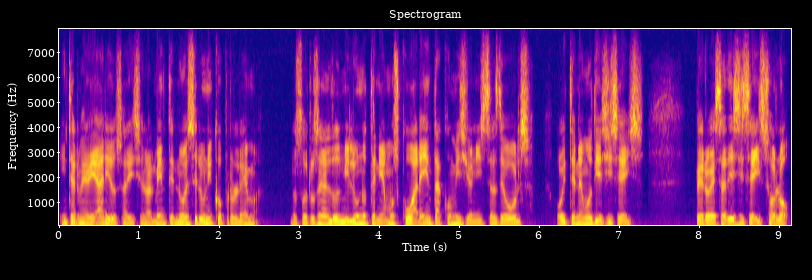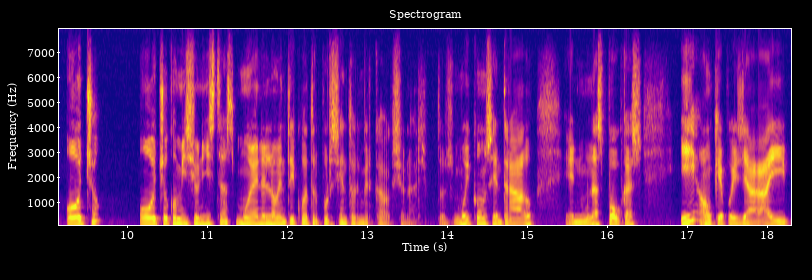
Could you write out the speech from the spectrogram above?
intermediarios adicionalmente, no es el único problema. Nosotros en el 2001 teníamos 40 comisionistas de bolsa, hoy tenemos 16, pero esas 16 solo 8 ocho comisionistas mueven el 94% del mercado accionario. Entonces, muy concentrado en unas pocas y aunque pues ya hay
